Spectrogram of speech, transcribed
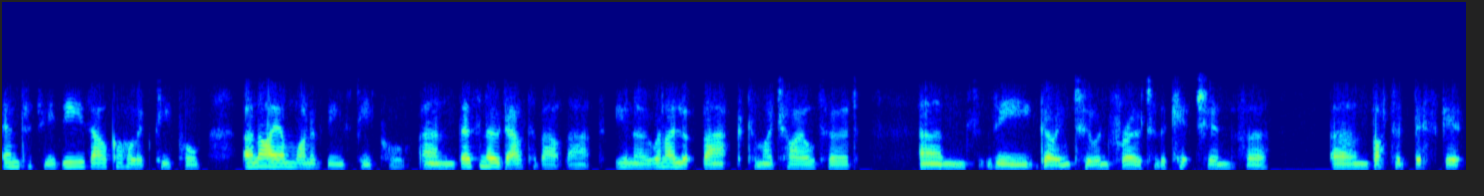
entity, these alcoholic people, and I am one of these people. And there's no doubt about that. You know, when I look back to my childhood and the going to and fro to the kitchen for um, buttered biscuits,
